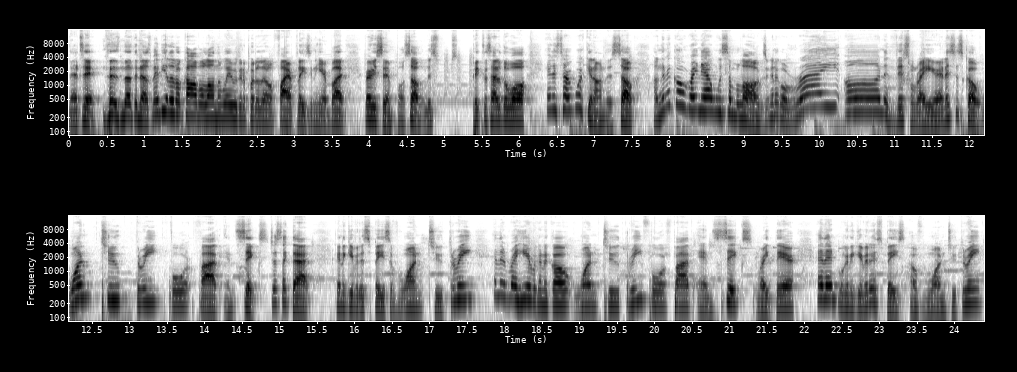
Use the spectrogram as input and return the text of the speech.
That's it. There's nothing else. Maybe a little cobble on the way. We're going to put a little fireplace in here, but very simple. So let's pick the side of the wall and let's start working on this. So I'm going to go right now with some logs. I'm going to go right on this one right here. And let's just go one, two, three, four, five, and six. Just like that. I'm Going to give it a space of one, two, three. And then right here, we're going to go one, two, three, four, five, and six right there. And then we're going to give it a space of one, two, three.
